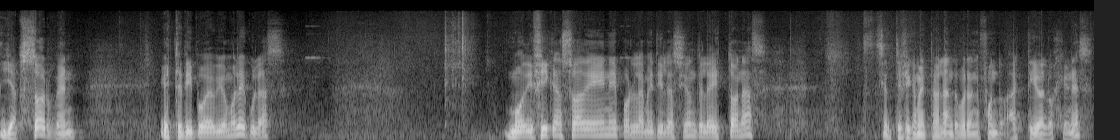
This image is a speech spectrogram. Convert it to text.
y absorben este tipo de biomoléculas, modifican su ADN por la metilación de las histonas, científicamente hablando, pero en el fondo activan los genes,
